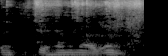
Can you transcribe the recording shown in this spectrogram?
Thank you for having my own.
